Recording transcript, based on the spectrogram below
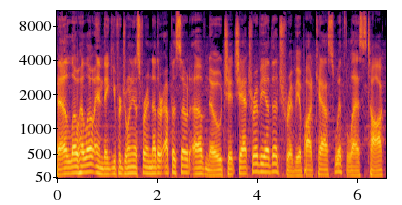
Hello, hello, and thank you for joining us for another episode of No Chit Chat Trivia, the trivia podcast with less talk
